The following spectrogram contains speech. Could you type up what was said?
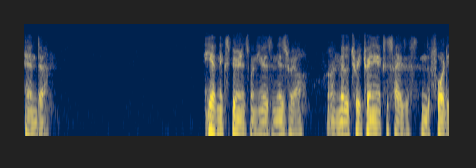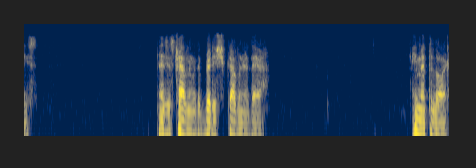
And uh, he had an experience when he was in Israel on military training exercises in the 40s. As he was traveling with a British governor there, he met the Lord.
